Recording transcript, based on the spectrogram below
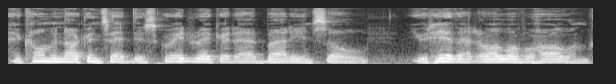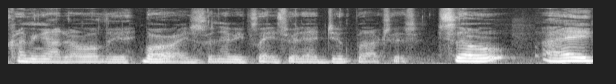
And Coleman Hawkins had this great record out, Body and Soul. You'd hear that all over Harlem, coming out of all the bars and every place where they had jukeboxes. So I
